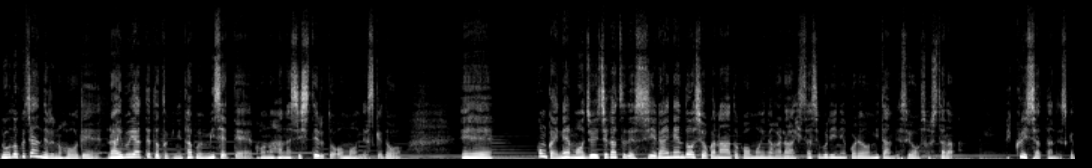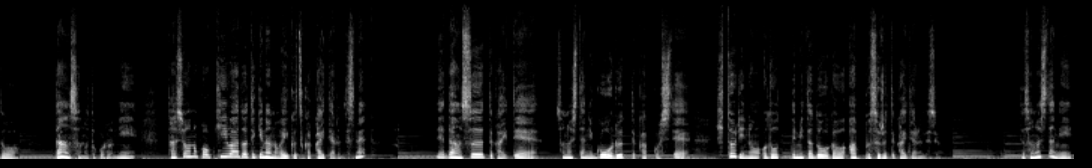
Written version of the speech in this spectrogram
朗読チャンネルの方でライブやってた時に多分見せてこの話してると思うんですけど、えー、今回ね、もう11月ですし、来年どうしようかなとか思いながら、久しぶりにこれを見たんですよ。そしたら、びっくりしちゃったんですけど、ダンスのところに、多少のこう、キーワード的なのがいくつか書いてあるんですね。で、ダンスって書いて、その下にゴールって括弧して、一人の踊ってみた動画をアップするって書いてあるんですよ。で、その下に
